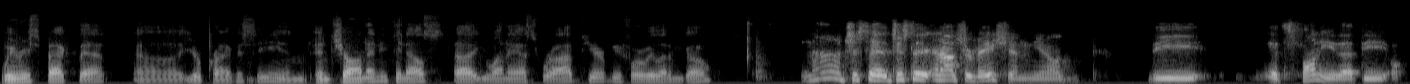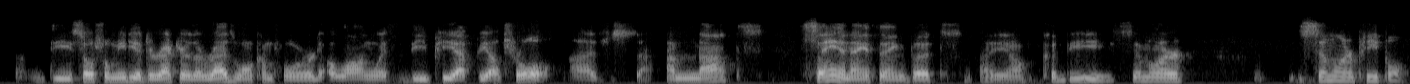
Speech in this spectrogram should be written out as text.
We respect that, uh, your privacy, and and Sean. Anything else uh, you want to ask Rob here before we let him go? No, just a just a, an observation. You know, the it's funny that the the social media director of the Reds won't come forward along with the PFBL troll. Uh, just I'm not saying anything, but uh, you know, could be similar similar people.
